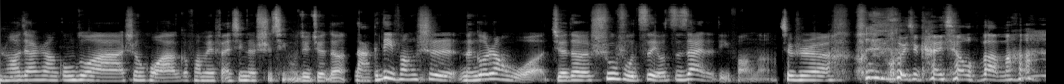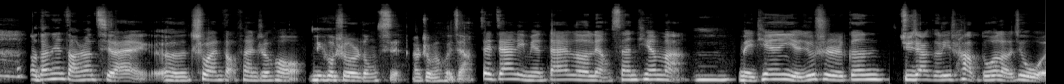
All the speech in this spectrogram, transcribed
然后加上工作啊、生活啊各方面烦心的事情，我就觉得哪个地方是能够让我觉得舒服、自由自在的地方呢？就是 回去看一下我爸妈。我当天早上起来，呃，吃完早饭之后，立刻收拾东西，然后准备回家，在家里面待了两三天吧。嗯，每天也就是跟居家隔离差不多了。就我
